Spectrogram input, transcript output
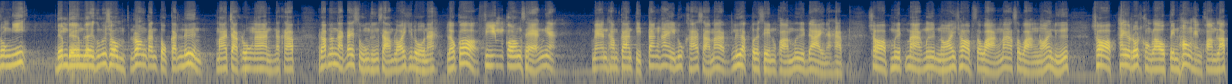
ตรงนี้เดิมๆเลยคุณผู้ชม ร่องกันตกกันลื่นมาจากโรงงานนะครับ รับน้ำหนักได้สูงถึง 300กิโลนะ แล้วก็ฟิล์มกรองแสงเนี่ยแมนทำการติดตั้งให้ลูกค้าสามารถเลือกเปอร์เซ็นต์ความมืดได้นะครับชอบมืดมากมืดน้อยชอบสว่างมากสว่างน้อย หรือชอบให้รถของเราเป็นห้องแห่งความลับ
